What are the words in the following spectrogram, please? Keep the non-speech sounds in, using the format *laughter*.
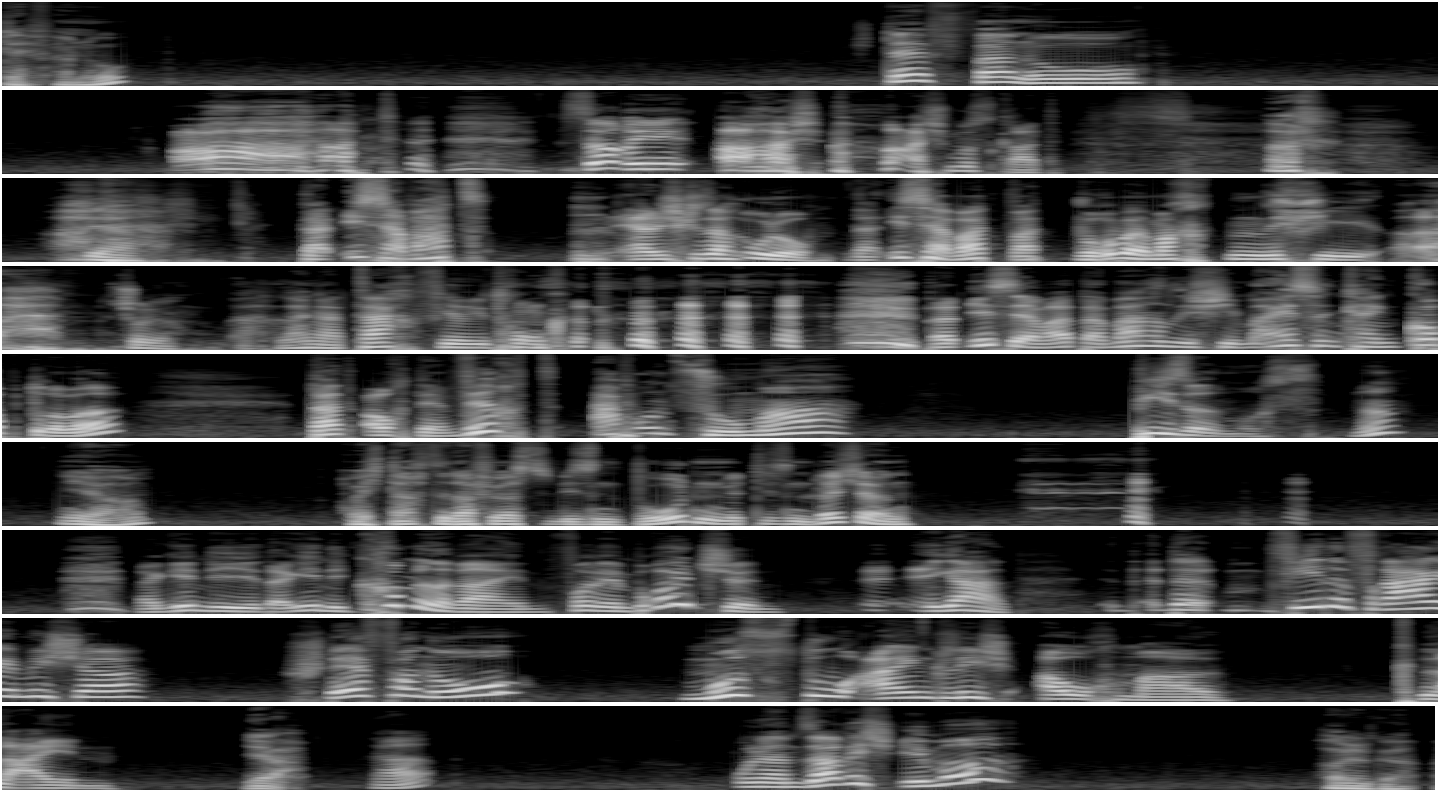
Stefano? Stefano? Ah, *laughs* sorry. Ah, ich, ah, ich muss grad. Ach, ja. Das ist ja was. Ehrlich gesagt, Udo, das ist ja was, was worüber machten sich die. Entschuldigung, langer Tag, viel getrunken. *laughs* das ist ja was, da machen sich die meisten keinen Kopf drüber, dass auch der Wirt ab und zu mal pieseln muss. Ne? Ja. Aber ich dachte, dafür hast du diesen Boden mit diesen Löchern. *laughs* Da gehen die, da gehen die Krümmel rein von den Brötchen. Äh, egal. Da, viele fragen mich ja, Stefano, musst du eigentlich auch mal klein? Ja. Ja. Und dann sage ich immer, Holger.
